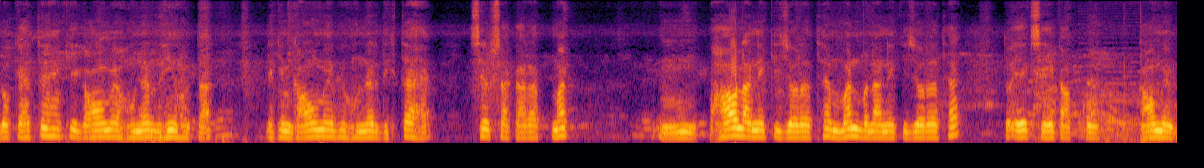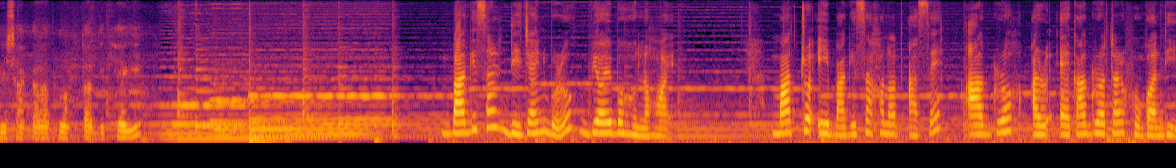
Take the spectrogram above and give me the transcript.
लोग कहते हैं कि गाँव में हुनर नहीं होता, लेकिन गाँव में भी हुनर दिखता है, सिर्फ़ सकारात्मक भाव लाने की ज़रूरत है मन बनाने की ज़रूरत है तो एक से एक आपको गांव में भी सकारात्मकता दिखेगी বাগিচাৰ ডিজাইনবোৰো ব্যয়বহুল নহয় মাত্ৰ এই বাগিচাখনত আছে আগ্ৰহ আৰু একাগ্ৰতাৰ সুগন্ধি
